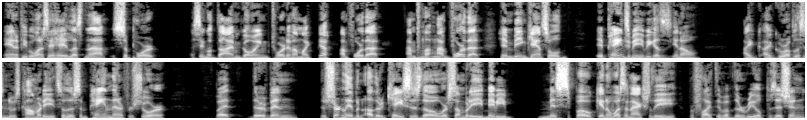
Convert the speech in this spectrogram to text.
And if people want to say, hey, let's not support a single dime going toward him, I'm like, yeah, I'm for that. I'm mm-hmm. I'm for that. Him being canceled, it pains me because you know I I grew up listening to his comedy, so there's some pain there for sure. But there have been there certainly have been other cases though where somebody maybe misspoke and it wasn't actually reflective of their real position.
